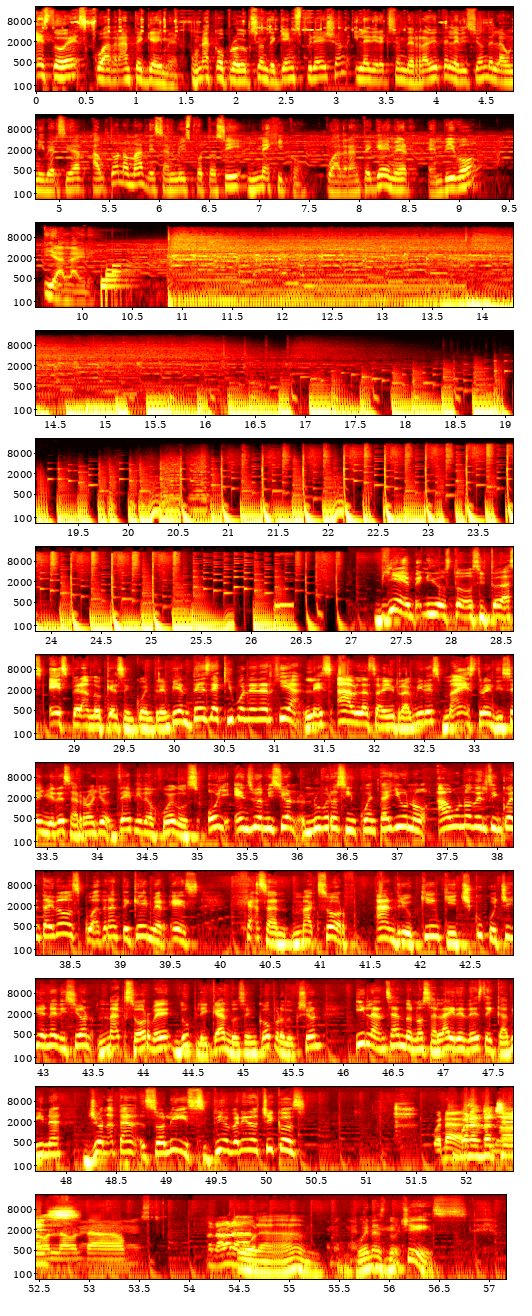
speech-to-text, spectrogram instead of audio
Esto es Cuadrante Gamer, una coproducción de Gamespiration y la dirección de radio y televisión de la Universidad Autónoma de San Luis Potosí, México. Cuadrante Gamer en vivo y al aire. Bienvenidos todos y todas, esperando que se encuentren bien. Desde aquí Buena Energía, les habla Zain Ramírez, maestro en diseño y desarrollo de videojuegos. Hoy en su emisión número 51, a uno del 52, Cuadrante Gamer es Hassan Maxorf, Andrew Kinkich, Cucuchillo en edición, Max Orbe, duplicándose en coproducción y lanzándonos al aire desde cabina, Jonathan Solís. Bienvenidos chicos. Buenas, Buenas noches. Hola, hola. Hola, hola. Hola, buenas noches.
